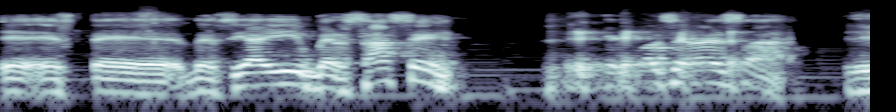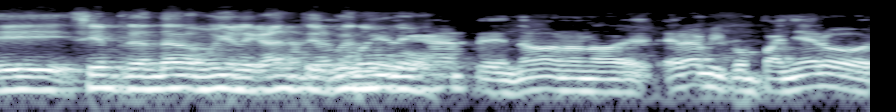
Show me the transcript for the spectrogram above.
este, decía ahí Versace. ¿Cuál será esa? Sí, siempre andaba muy elegante, Muy elegante, no, no, no. Era mi compañero,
